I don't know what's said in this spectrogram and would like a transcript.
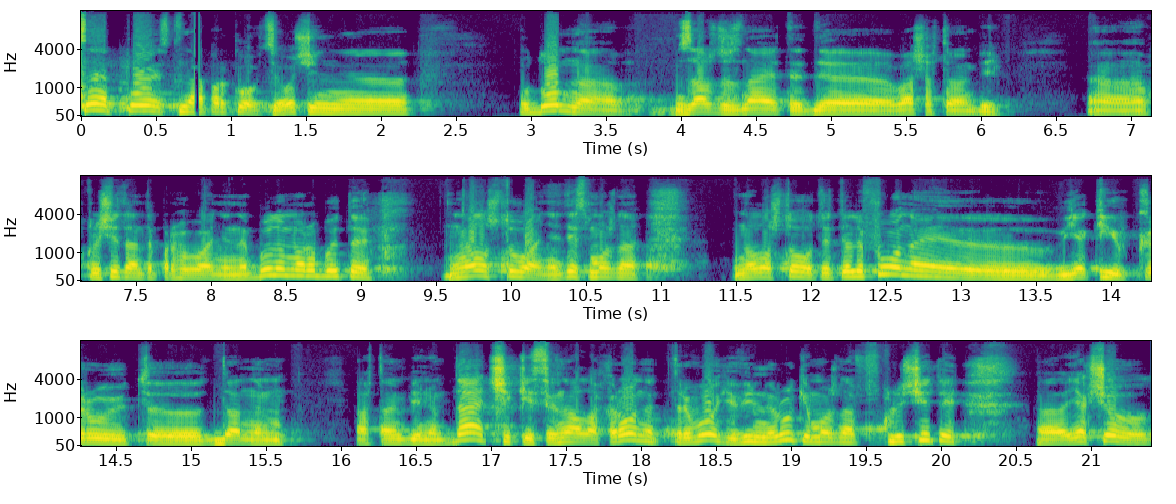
Це поїзд на парковці. Очень е, удобно, завжди знаєте, де ваш автомобіль. Е, Включити антипаркування не будемо робити. Налаштування. Здесь можна налаштовувати телефони, е, які керують даним автомобілем. Датчики, сигнал охорони, тривоги, вільні руки можна включити. Якщо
